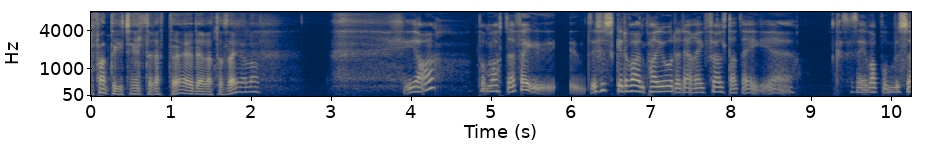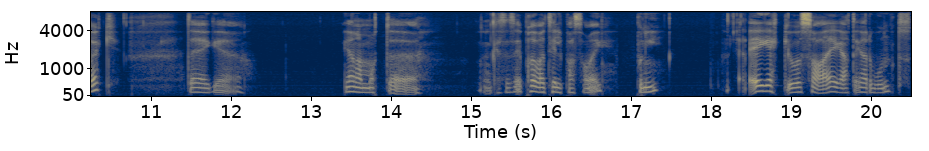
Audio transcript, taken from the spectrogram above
Du fant deg ikke helt til rette, er det rett å si, eller? Ja, på en måte. For jeg, jeg husker det var en periode der jeg følte at jeg eh, Hva skal jeg si, var på besøk. Der jeg eh, gjerne måtte Hva skal jeg si, prøve å tilpasse meg på ny. Jeg gikk jo og sa jeg at jeg hadde vondt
